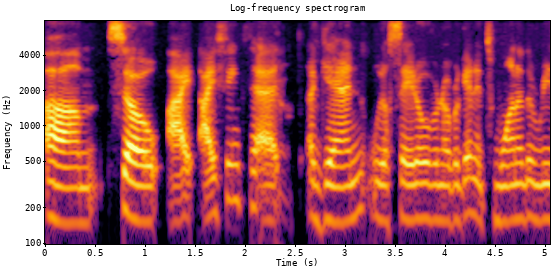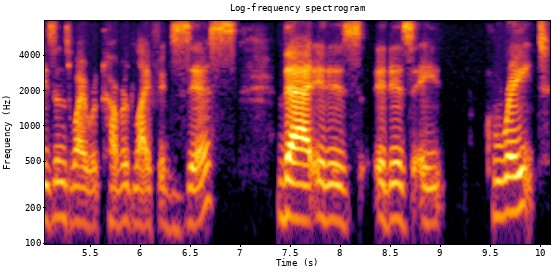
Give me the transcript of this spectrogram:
Um, so I I think that yeah. again, we'll say it over and over again. It's one of the reasons why recovered life exists. That it is it is a great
